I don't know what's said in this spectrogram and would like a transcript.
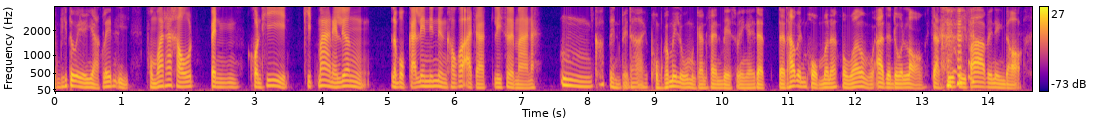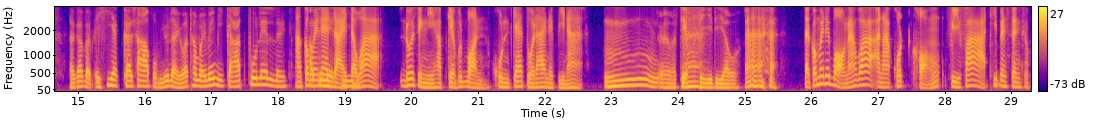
มที่ตัวเองอยากเล่นอีก ผมว่าถ้าเขาเป็นคนที่คิดมากในเรื่องระบบการเล่นนิดนึงเขาก็อาจจะ research มานะ อืม ก็เป็นไปได้ ผมก็ไม่รู้เหมือนกัน fanbase เป็นยังไง แต่แต่ถ้าเป็นผมอะนะ ผมว่าผมอาจจะโดนหลอกจากชื่อฟีฟ่าไปหนึ่งดอก แล้วก็แบบไอ้เหี้ยกาชาผมอยู่ไหนวะทำไมไม่มีการ์ดผู้เล่นเลยอะก็ไม่แน่ใจ Ultimate Team แต่ว่าด้วยสิ่งนี้ครับเกมฟุตบอลคุณแก้ตัวได้ในปีหน้า อืมเออเจ็บอ่าปีเดียวอ่าแต่ก็ไม่ได้บอกนะว่าอนาคตของฟีฟ่าที่ไปเซ็นกับ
